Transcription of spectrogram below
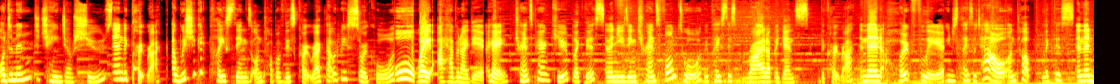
ottoman to change our shoes and a coat rack. I wish you could place things on top of this coat rack. That would be so cool. Oh, wait, I have an idea. Okay, transparent cube like this, and then using transform tool, we place this right up against the coat rack. And then hopefully you can just place a towel on top like this. And then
